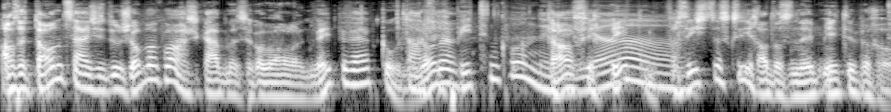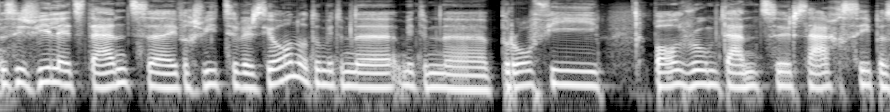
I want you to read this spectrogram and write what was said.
Also Tanz hast du schon mal gemacht. Hast du sogar mal einen Wettbewerb gewonnen, Darf oder? ich bitten gewonnen? Darf ich ja. bitten? Was ist das gewesen? Ich habe das nicht mitbekommen. Das ist wie Let's Dance, äh, einfach Schweizer Version, wo du mit einem, mit einem Profi-Ballroom-Tänzer sechs, sieben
